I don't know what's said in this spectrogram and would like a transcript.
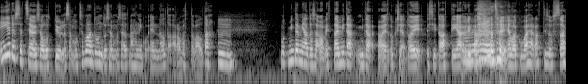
ei edes, että se olisi ollut tylsä, mutta se vaan tuntui semmoiselta vähän niinku ennalta arvattavalta. Mm. Mutta mitä mieltä sä olit? Tai mitä, mitä ajatuksia toi sitaatti ja ylipäätään toi elokuva herätti sussa?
